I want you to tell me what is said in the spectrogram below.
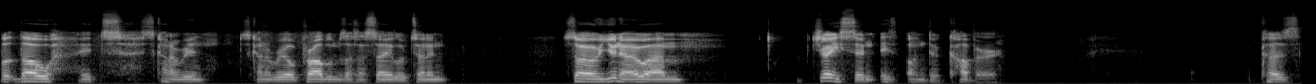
But though it's it's kind of real, it's kind of real problems, as I say, Lieutenant. So you know, um, Jason is undercover. Because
